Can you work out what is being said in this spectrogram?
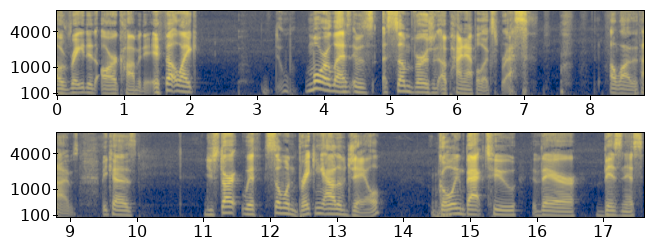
a rated R comedy. It felt like more or less it was some version of Pineapple Express. a lot of the times because you start with someone breaking out of jail, mm-hmm. going back to their business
